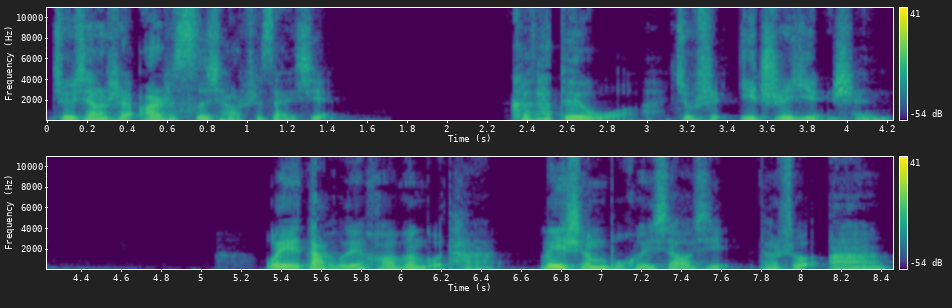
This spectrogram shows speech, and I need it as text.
就像是二十四小时在线。可他对我就是一直隐身。我也打过电话问过他为什么不回消息，他说：“啊，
